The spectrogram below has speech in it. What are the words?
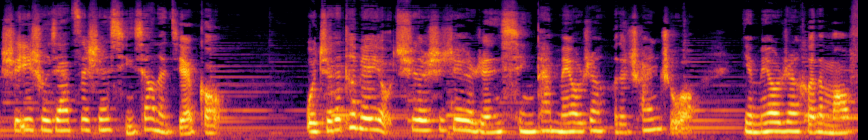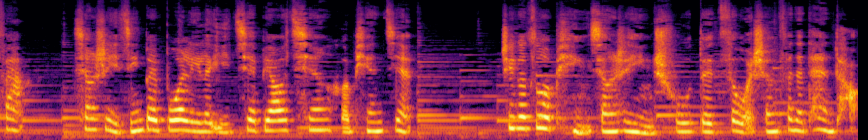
是艺术家自身形象的结构。我觉得特别有趣的是，这个人形它没有任何的穿着，也没有任何的毛发，像是已经被剥离了一切标签和偏见。这个作品像是引出对自我身份的探讨，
